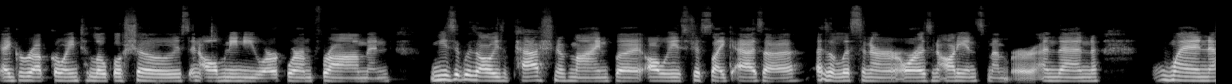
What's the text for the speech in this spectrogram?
I grew up going to local shows in Albany, New York, where I'm from, and music was always a passion of mine, but always just like as a, as a listener or as an audience member. And then when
